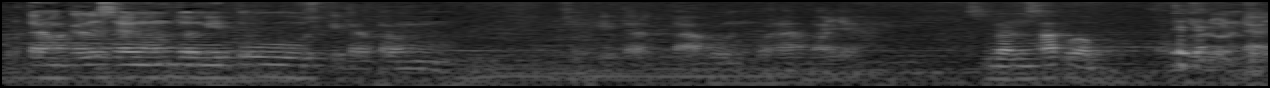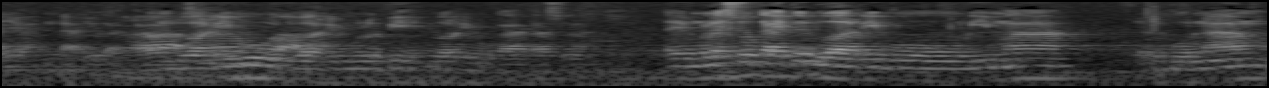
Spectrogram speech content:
pertama kali saya nonton itu sekitar tahun sekitar tahun berapa ya 91 om. belum enggak ya enggak juga tahun 2000 2000 lebih 2000 ke atas lah tapi mulai suka itu 2005 2006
